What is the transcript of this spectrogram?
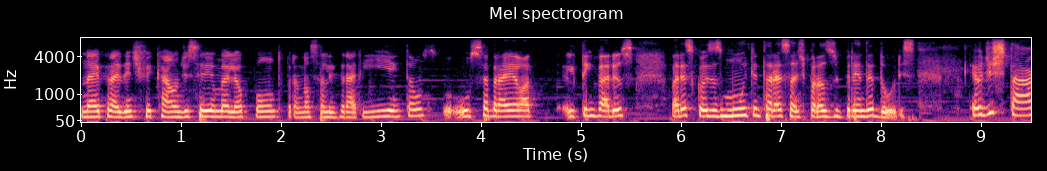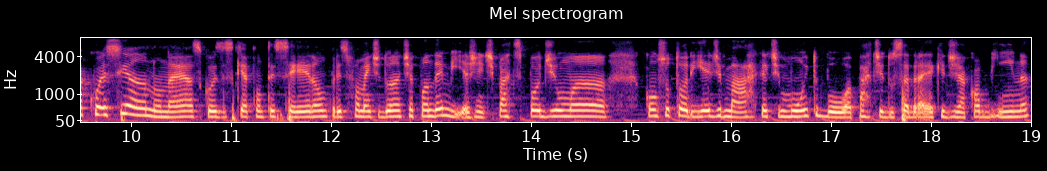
né, para identificar onde seria o melhor ponto para nossa livraria. Então, o, Sebrae ela ele tem vários, várias coisas muito interessantes para os empreendedores. Eu destaco esse ano, né, as coisas que aconteceram, principalmente durante a pandemia. A gente participou de uma consultoria de marketing muito boa a partir do Sebrae aqui de Jacobina.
